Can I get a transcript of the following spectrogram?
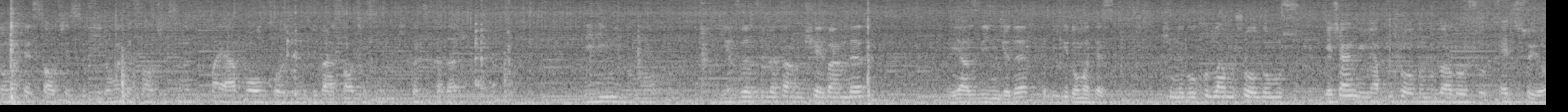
domates salçası ki domates salçasını bayağı bol koydum. Biber salçasının iki katı kadar. Dediğim gibi bu yazı hatırlatan bir şey bende. Yaz deyince de tabii ki domates. Şimdi bu kullanmış olduğumuz, geçen gün yapmış olduğumuz daha doğrusu et suyu.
